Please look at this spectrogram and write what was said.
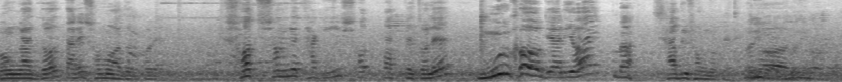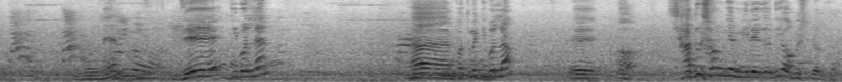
গঙ্গার জল তারে সমাদর করে। সৎ সঙ্গে থাকি সৎ পাত্রে চলে মূর্খ জ্ঞানী হয় বাহ। সাধু সঙ্গ। বললেন যে কি বললেন? হ্যাঁ, প্রথমে কি বললাম? সাধু সঙ্গে মিলে যদি অবৈষ্ণব হয়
